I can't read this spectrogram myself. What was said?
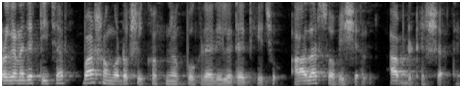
অর্গানাইজার টিচার বা সংগঠক, শিক্ষক নিয়োগ প্রক্রিয়া রিলেটেড কিছু আদার্স অফিসিয়াল আপডেটের সাথে।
